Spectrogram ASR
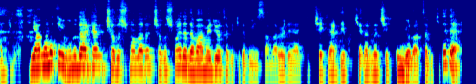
Yani bir, yandan da tabii bunu derken çalışmaları çalışmaya da devam ediyor tabii ki de bu insanlar. Öyle ya gidecekler deyip kenarına çekilmiyorlar tabii ki de de.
